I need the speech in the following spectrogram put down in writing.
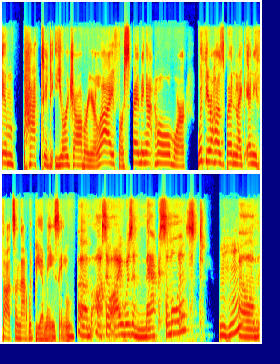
impacted your job or your life or spending at home or with your husband, like any thoughts on that would be amazing. Um, also, I was a maximalist Mm-hmm. Um,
